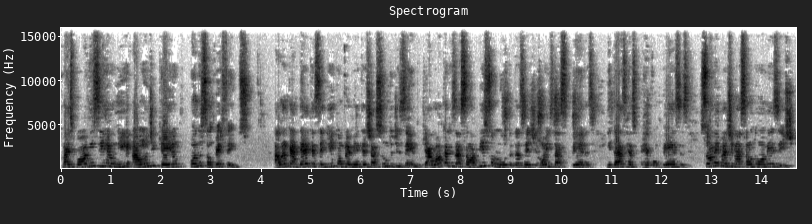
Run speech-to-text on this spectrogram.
mas podem se reunir aonde queiram quando são perfeitos. Allan Kardec a seguir complementa este assunto dizendo que a localização absoluta das regiões das penas e das recompensas só na imaginação do homem existe,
